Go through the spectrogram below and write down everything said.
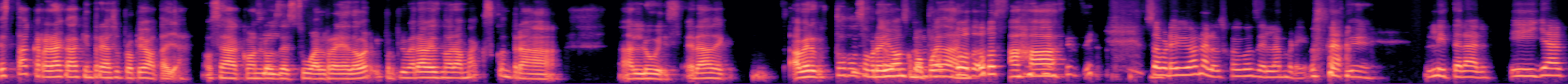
esta carrera cada quien traía su propia batalla, o sea, con los de su alrededor y por primera vez no era Max contra a Luis, era de a ver, todos sobrevivan como puedan. Todos. Ajá. Sobrevivan a los juegos del hambre, o sea, literal. Y ya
